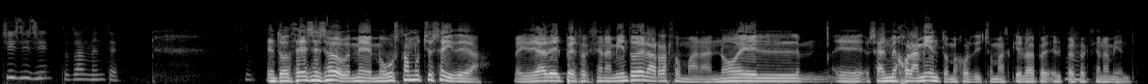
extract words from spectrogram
Sí, sí, sí, totalmente. Entonces, eso, me, gusta mucho esa idea. La idea del perfeccionamiento de la raza humana, no el, o sea, el mejoramiento, mejor dicho, más que el mm. perfeccionamiento.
